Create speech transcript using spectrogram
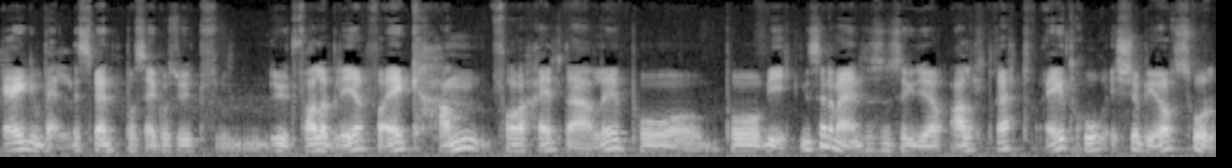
Jeg er veldig spent på å se hvordan ut, utfallet blir. For jeg kan, for å være helt ærlig, på, på Viking sine så syns jeg de gjør alt rett. Jeg tror ikke Bjørshol,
